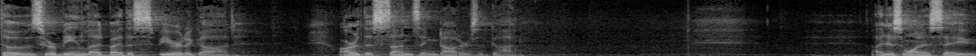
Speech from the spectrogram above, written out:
Those who are being led by the spirit of God are the sons and daughters of God. I just want to say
